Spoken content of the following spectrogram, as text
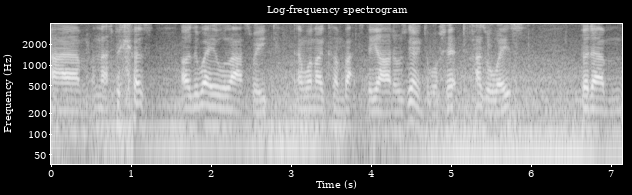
um, and that's because I was away all last week. And when I come back to the yard, I was going to wash it as always, but um,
